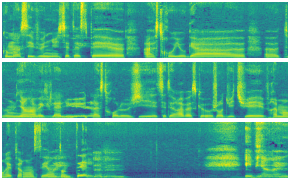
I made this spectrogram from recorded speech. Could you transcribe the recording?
Comment c'est venu cet aspect euh, astro-yoga, ton lien avec la mmh. lune, l'astrologie, etc. Parce qu'aujourd'hui, tu es vraiment référencée en tant que telle. Eh bien,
